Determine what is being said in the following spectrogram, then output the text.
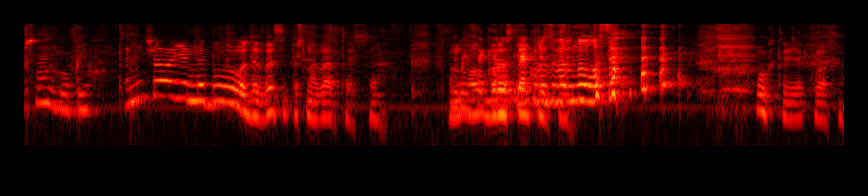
Вже гублю. Та нічого їм не буде, висипеш наверх та й все. Воно Дивись, як, обросте як тісто. розвернулося. Ух ти, як класно.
